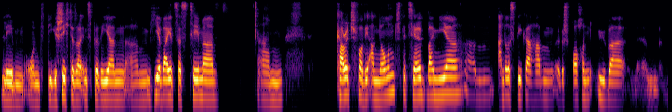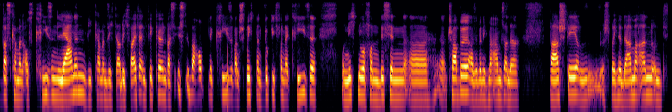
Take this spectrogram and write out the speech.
leben und die Geschichte soll inspirieren. Ähm, hier war jetzt das Thema ähm, Courage for the Unknown, speziell bei mir. Ähm, andere Speaker haben gesprochen über, ähm, was kann man aus Krisen lernen, wie kann man sich dadurch weiterentwickeln, was ist überhaupt eine Krise, wann spricht man wirklich von der Krise und nicht nur von ein bisschen äh, äh Trouble. Also wenn ich mal abends an der Bar stehe und spreche eine Dame an und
